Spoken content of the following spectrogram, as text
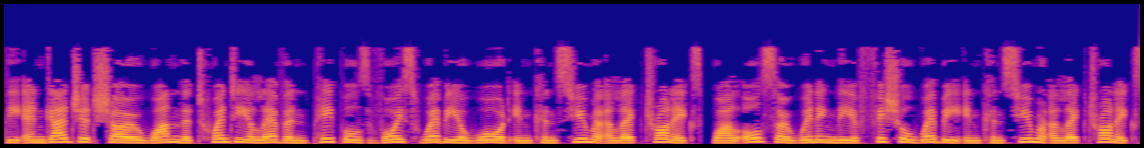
The Engadget show won the 2011 People's Voice Webby Award in Consumer Electronics, while also winning the official Webby in Consumer Electronics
